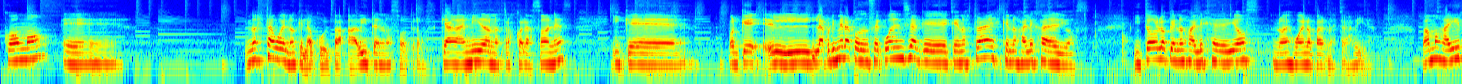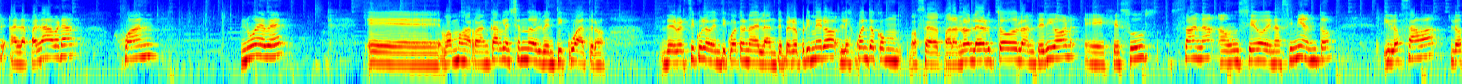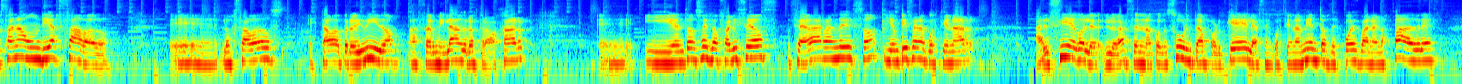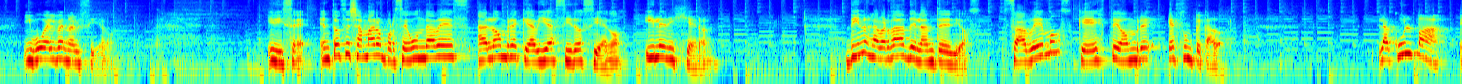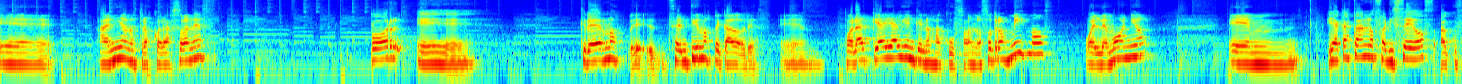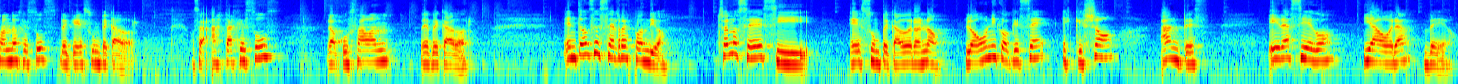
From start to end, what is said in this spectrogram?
cómo eh, no está bueno que la culpa habite en nosotros, que haga nido en nuestros corazones y que porque la primera consecuencia que, nos trae es que nos aleja de Dios y todo lo que nos aleje de Dios no es bueno para nuestras vidas. Vamos a ir a la palabra Juan 9. Eh, vamos a arrancar leyendo del 24, del versículo 24 en adelante. Pero primero les cuento cómo, o sea, para no leer todo lo anterior, eh, Jesús sana a un ciego de nacimiento y lo, lo sana un día sábado. Eh, los sábados estaba prohibido hacer milagros, trabajar. Eh, y entonces los fariseos se agarran de eso y empiezan a cuestionar al ciego, le, hacen una consulta, por qué, le hacen cuestionamientos, después van a los padres y vuelven al ciego. Y dice, entonces llamaron por segunda vez al hombre que había sido ciego y le dijeron, dinos la verdad delante de Dios, sabemos que este hombre es un pecador. La culpa eh, anida nuestros corazones por eh, creernos, eh, sentirnos pecadores, eh, por que hay alguien que nos acusa, nosotros mismos o el demonio. y acá están los fariseos acusando a Jesús de que es un pecador. O sea, hasta Jesús lo acusaban de pecador. Entonces él respondió, yo no sé si es un pecador o no, lo único que sé es que yo antes era ciego y ahora veo.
